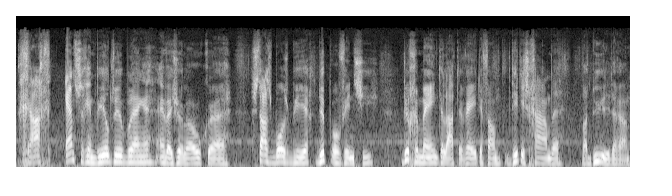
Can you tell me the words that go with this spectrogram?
graag ernstig in beeld wil brengen. En wij zullen ook uh, Staatsbosbeheer, de provincie, de gemeente laten weten van dit is gaande wat doe je eraan?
